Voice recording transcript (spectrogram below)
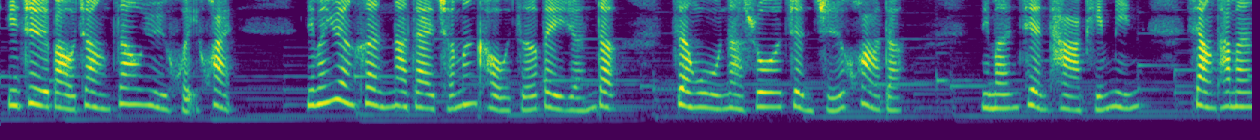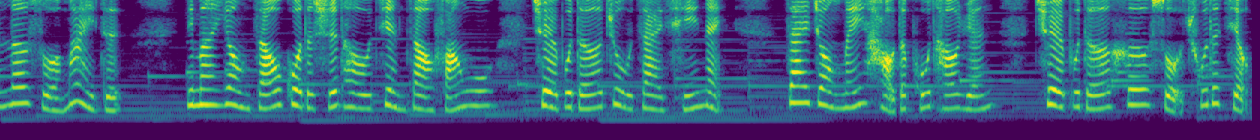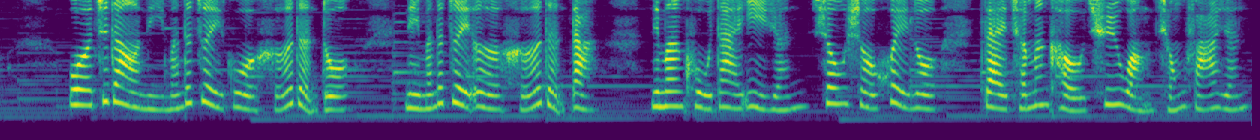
以致保障遭遇毁坏。你们怨恨那在城门口责备人的。憎恶那说正直话的，你们践踏平民，向他们勒索麦子；你们用凿过的石头建造房屋，却不得住在其内；栽种美好的葡萄园，却不得喝所出的酒。我知道你们的罪过何等多，你们的罪恶何等大。你们苦待一人，收受贿赂。在城门口驱往穷乏人，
